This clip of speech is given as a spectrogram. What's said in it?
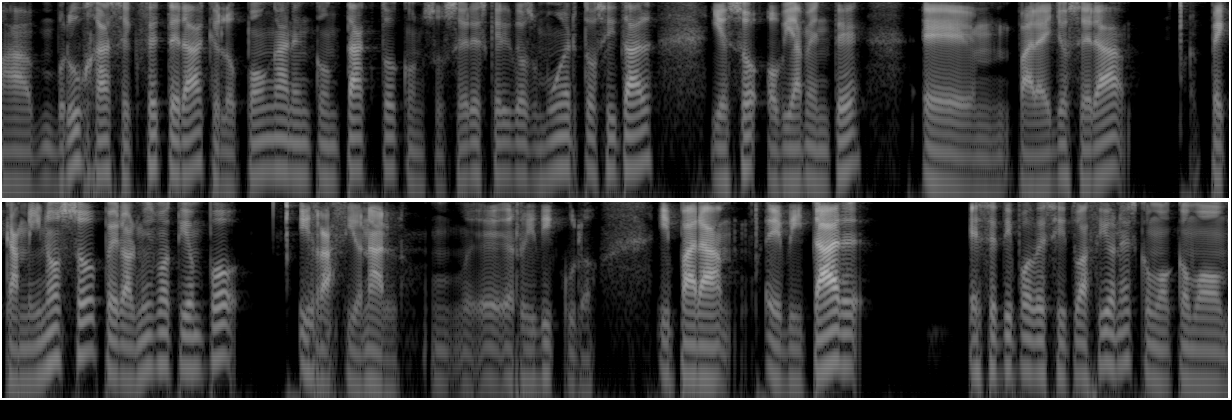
a brujas, etcétera, que lo pongan en contacto con sus seres queridos muertos y tal, y eso obviamente eh, para ellos era pecaminoso, pero al mismo tiempo irracional, eh, ridículo. Y para evitar ese tipo de situaciones, como, como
